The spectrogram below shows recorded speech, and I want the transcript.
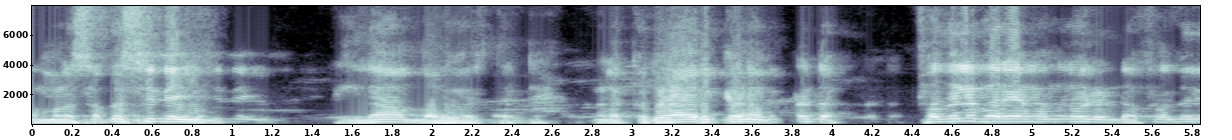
നമ്മളെ സദസ്സിനെയും എല്ലാം അള്ളാഹു ഉയർത്തട്ടെ. നിങ്ങളൊക്കെ ദ്വാരിക്കണം. ഫതിൽ പറയാൻ വന്നോലുണ്ടോ ഫതിൽ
